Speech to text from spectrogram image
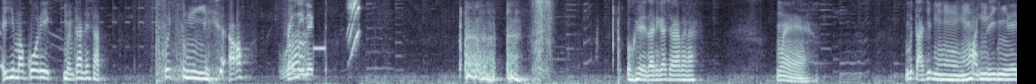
อ้ยี่มาโก้ดิเหมือนกันไอ้สัตว์เฮ้ยนี่ไอ้สัตว์เอา Really, Nick? โอเคตอนนี้ก็ชนะไปนะ แหมไม่ตายที่มันจริงๆเลย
